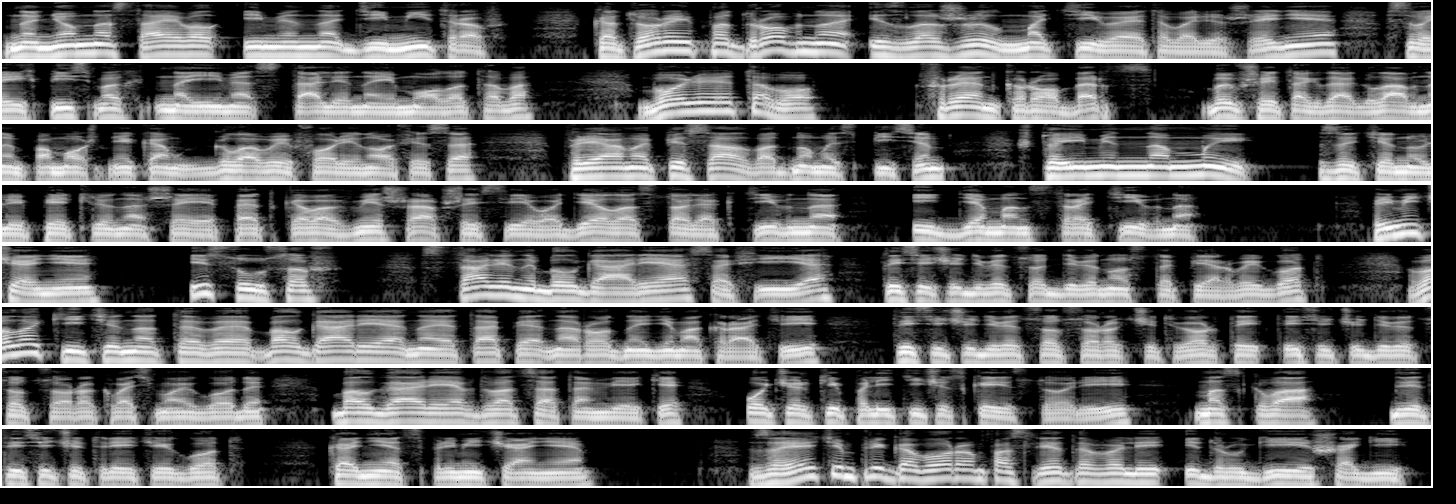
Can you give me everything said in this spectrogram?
на нем настаивал именно Димитров, который подробно изложил мотивы этого решения в своих письмах на имя Сталина и Молотова. Более того, Фрэнк Робертс, бывший тогда главным помощником главы форин-офиса, прямо писал в одном из писем, что именно мы затянули петлю на шее Петкова, вмешавшись в его дело столь активно и демонстративно. Примечание. Иисусов. Сталин и Болгария. София. 1991 год. Волокитина. ТВ. Болгария на этапе народной демократии. 1944-1948 годы. Болгария в 20 веке. Очерки политической истории. Москва. 2003 год. Конец примечания. За этим приговором последовали и другие шаги.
